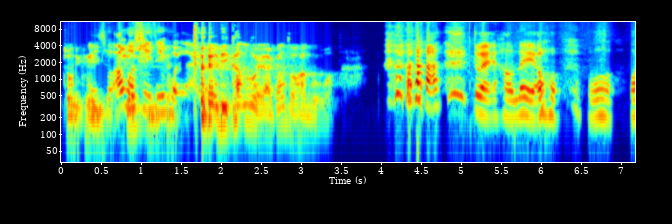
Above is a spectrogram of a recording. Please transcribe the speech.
终于可以啊我是已经回 来了对你刚回来，刚从韩国嘛。对，好累哦，我我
